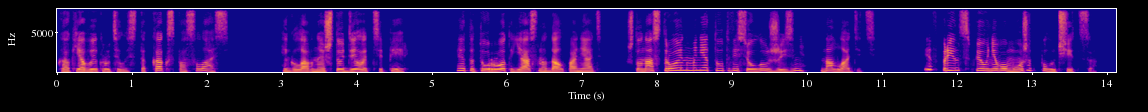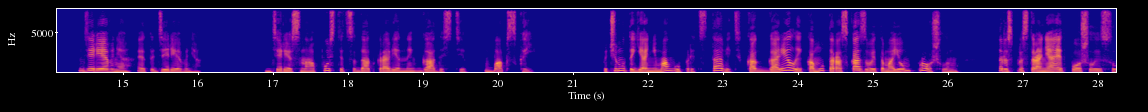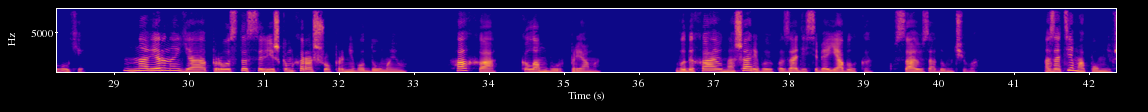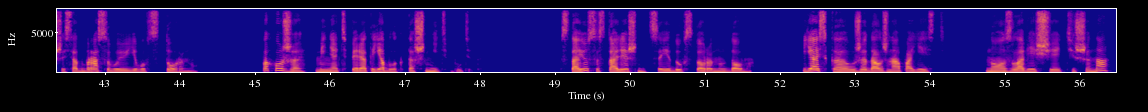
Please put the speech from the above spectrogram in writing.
Как я выкрутилась-то, как спаслась. И главное, что делать теперь? Этот урод ясно дал понять, что настроен мне тут веселую жизнь наладить. И, в принципе, у него может получиться. Деревня — это деревня. Интересно, опустится до откровенной гадости, бабской. Почему-то я не могу представить, как Горелый кому-то рассказывает о моем прошлом, распространяет пошлые слухи. Наверное, я просто слишком хорошо про него думаю. Ха-ха, каламбур прямо. Выдыхаю, нашариваю позади себя яблоко, кусаю задумчиво. А затем, опомнившись, отбрасываю его в сторону. Похоже, меня теперь от яблок тошнить будет. Встаю со столешницы и иду в сторону дома. Яська уже должна поесть, но зловещая тишина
